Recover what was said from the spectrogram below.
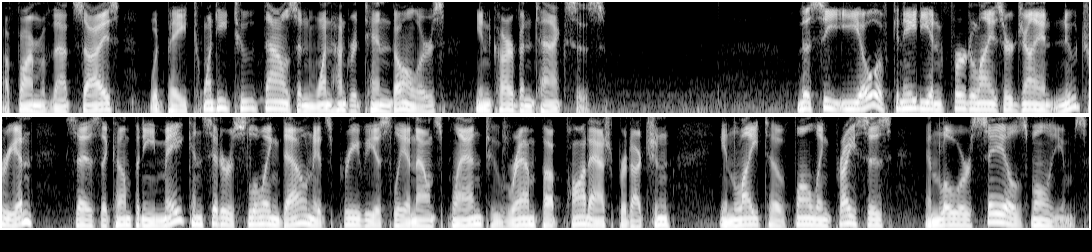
a farm of that size would pay $22,110 in carbon taxes. The CEO of Canadian fertilizer giant Nutrien says the company may consider slowing down its previously announced plan to ramp up potash production in light of falling prices and lower sales volumes.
